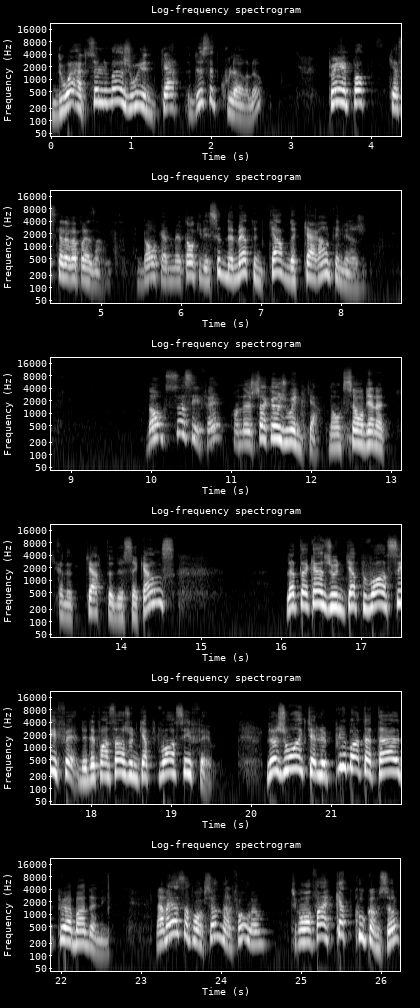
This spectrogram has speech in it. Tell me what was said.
doit absolument jouer une carte de cette couleur-là, peu importe qu'est-ce qu'elle représente. Donc, admettons qu'il décide de mettre une carte de 40 énergies. Donc, ça, c'est fait. On a chacun joué une carte. Donc, si on vient à notre, carte de séquence, l'attaquant joue une carte pouvoir, c'est fait. Le défenseur joue une carte pouvoir, c'est fait. Le joueur qui a le plus bas total peut abandonner. La manière ça fonctionne, dans le fond, là, c'est qu'on va faire quatre coups comme ça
